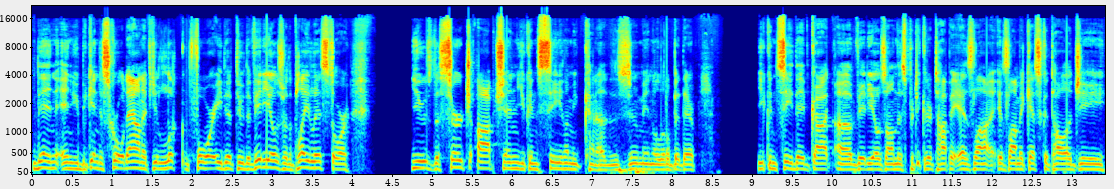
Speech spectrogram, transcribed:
then and you begin to scroll down if you look for either through the videos or the playlists or use the search option you can see let me kind of zoom in a little bit there. You can see they've got uh, videos on this particular topic Islam, islamic eschatology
